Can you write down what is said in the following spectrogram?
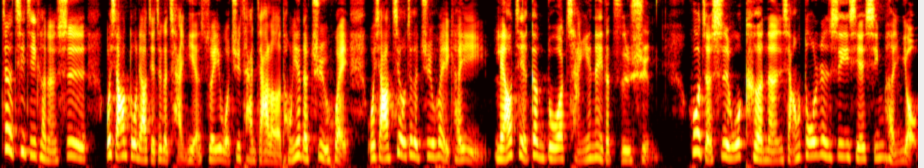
这个契机可能是我想要多了解这个产业，所以我去参加了同业的聚会。我想要借由这个聚会，可以了解更多产业内的资讯。或者是我可能想要多认识一些新朋友，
